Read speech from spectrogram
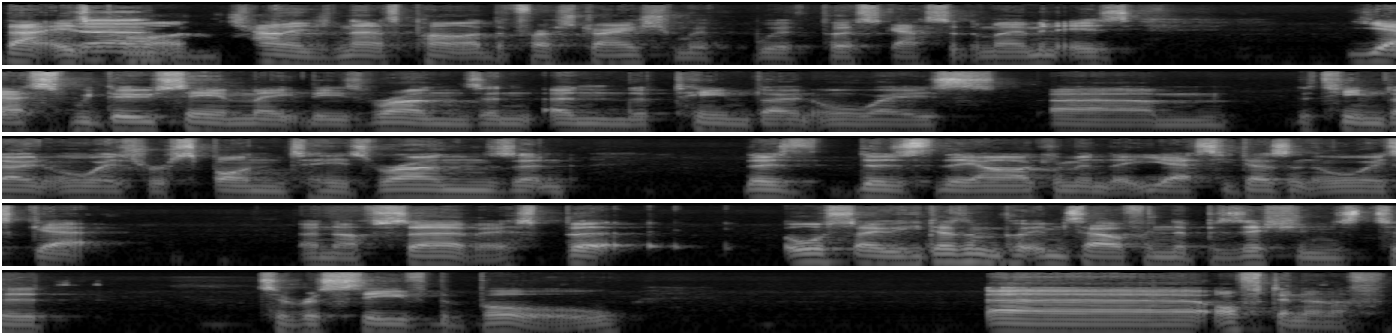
that is yeah. part of the challenge, and that's part of the frustration with with Puscas at the moment. Is yes, we do see him make these runs, and and the team don't always um, the team don't always respond to his runs, and there's there's the argument that yes, he doesn't always get enough service, but also he doesn't put himself in the positions to to receive the ball uh, often enough.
